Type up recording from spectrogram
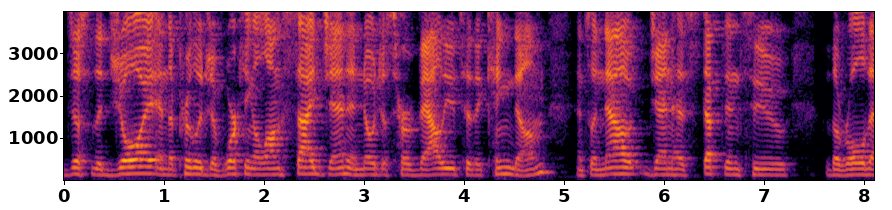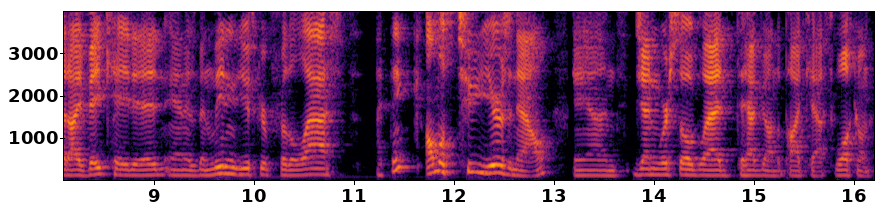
just the joy and the privilege of working alongside Jenn and know just her value to the kingdom. And so now Jenn has stepped into the role that I vacated and has been leading the youth group for the last, I think, almost two years now. And Jenn, we're so glad to have you on the podcast. Welcome.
